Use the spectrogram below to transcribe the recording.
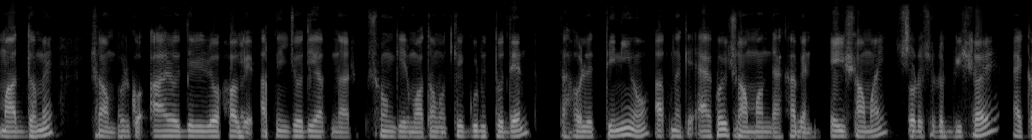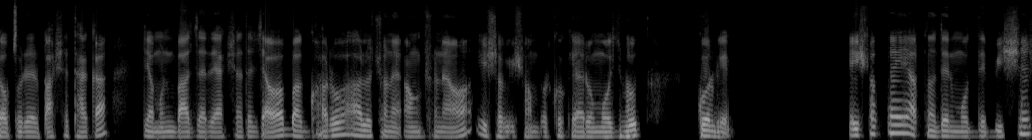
মাধ্যমে সম্পর্ক আরও দৃঢ় হবে। আপনি যদি আপনার সঙ্গীর মতামতকে গুরুত্ব দেন, তাহলে তিনিও আপনাকে একই সম্মান দেখাবেন। এই সময় ছোট ছোট বিষয়ে একে অপরের পাশে থাকা, যেমন বাজারে একসাথে যাওয়া বা ঘরোয়া আলোচনায় অংশ নেওয়া, এসবই সম্পর্ককে আরও মজবুত করবে। এই সপ্তাহে আপনাদের মধ্যে বিশ্বাস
